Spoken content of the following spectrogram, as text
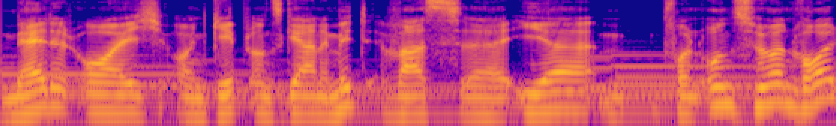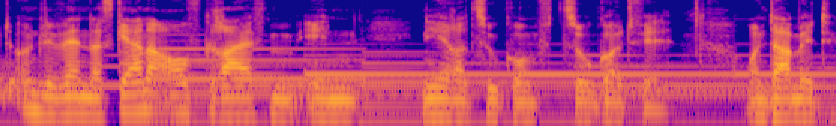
Meldet euch und gebt uns gerne mit, was äh, ihr von uns hören wollt. Und wir werden das gerne aufgreifen in näherer Zukunft, so Gott will. Und damit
